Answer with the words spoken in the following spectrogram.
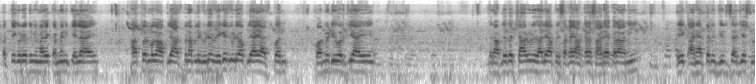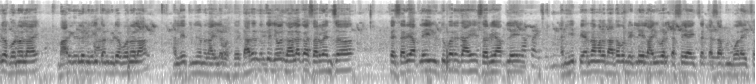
प्रत्येक व्हिडिओ तुम्ही माझे कमेंट केलं आहे. आज पण बघा आपले आज पण आपले व्हिडिओ वेगळेच व्हिडिओ आपले आहे. आज पण कॉमेडीवरती आहे. तर आपले तर चार व्हिडिओ झाले आपले सकाळी अकरा साडे अकरा आणि एक आणि आता मी दीडचा जे व्हिडिओ बनवला आहे. बाहेर गेलेलो मी लगेच दोन व्हिडिओ बनवला. आणि लगेच तुमच्या लाईव्हला बसतोय दादा तुमचं जेवण झालं का सर्वांचं? का सर्व आपले युट्यूबरच आहे सर्व आपले. आणि ही प्रेरणा मला दादा पण भेटले लाईव्हवर कसं यायचं कसं आपण बोलायचं.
